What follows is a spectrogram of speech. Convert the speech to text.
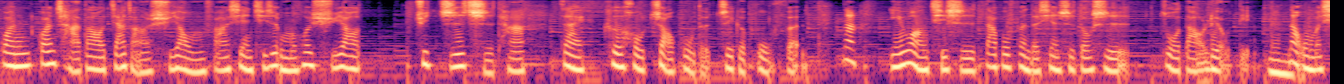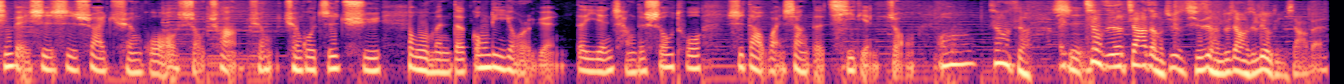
观观察到家长的需要，我们发现其实我们会需要去支持他在课后照顾的这个部分。那以往其实大部分的县市都是。做到六点，那我们新北市是率全国首创全全国之区，我们的公立幼儿园的延长的收托是到晚上的七点钟。哦，这样子啊，是这样子的家长就是，其实很多家长是六点下班，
